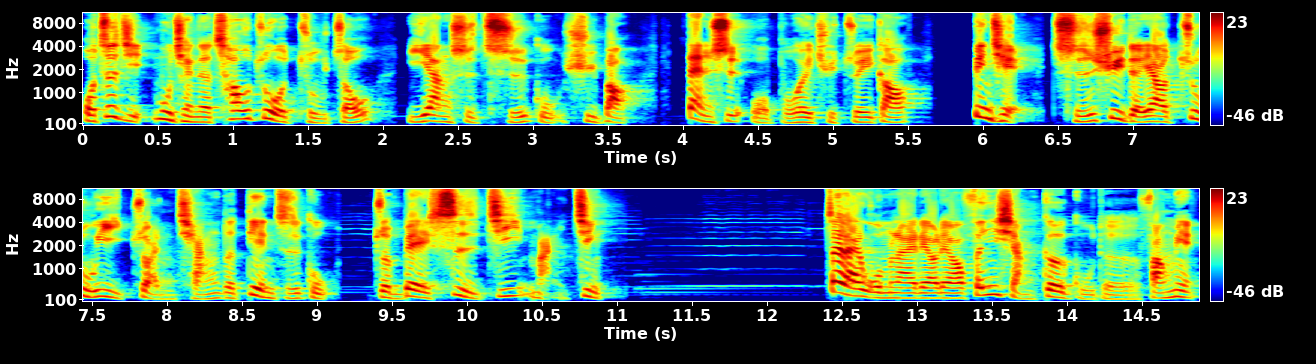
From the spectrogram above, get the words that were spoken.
我自己目前的操作主轴一样是持股续报，但是我不会去追高，并且持续的要注意转强的电子股，准备伺机买进。再来，我们来聊聊分享个股的方面，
